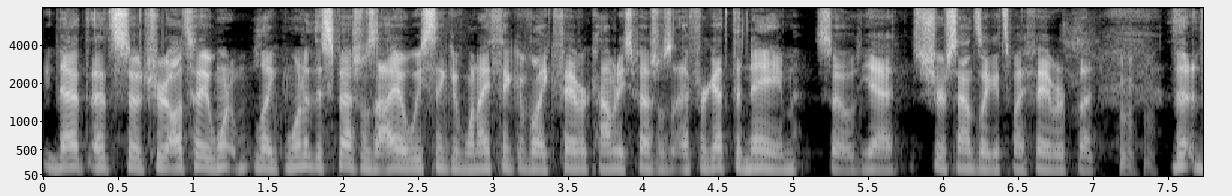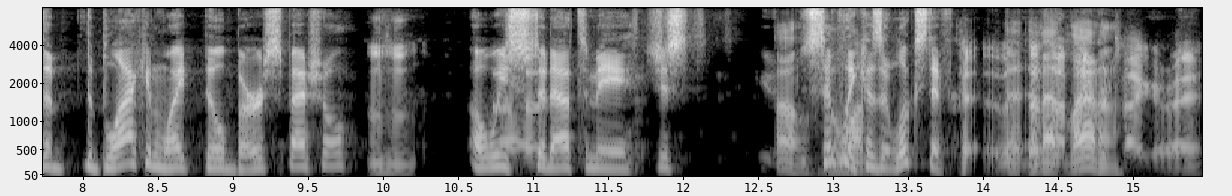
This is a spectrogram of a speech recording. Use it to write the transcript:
that that's so true. I'll tell you one like one of the specials I always think of when I think of like favorite comedy specials. I forget the name, so yeah, it sure sounds like it's my favorite. But the the the black and white Bill Burr special hmm always Uh, stood out to me, just oh, simply because it looks different. That's in not Paper Atlanta. Tiger, right?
